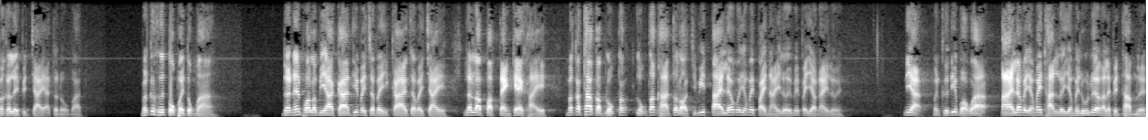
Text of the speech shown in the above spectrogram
มันก็เลยเป็นใจอัตโนมัติ มันก็คือตรงไปตรงมา ดังนั้นพอเรามีอาการที่ไม่สบายกายสบายใจ แล้วเราปรับแต่งแก้ไข มันก็เท่ากับหลงหลงสังขารตลอดชีวิตตายแล้วก็ยังไม่ไปไหนเลย ไม่ไปยังไงเลย เนี่ยมันคือที่บอกว่าตายแล้วก็ยังไม่ทันเลย ยังไม่รู้เรื่องอะไรเป็นธรรมเลย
